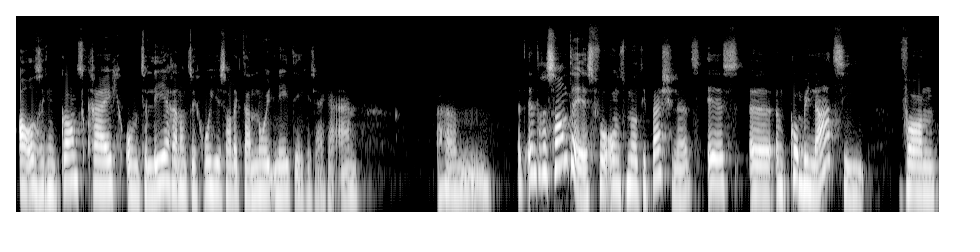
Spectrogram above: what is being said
als ik een kans krijg om te leren en om te groeien, zal ik daar nooit nee tegen zeggen. En ehm, het interessante is voor ons multipassionates is uh, een combinatie van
